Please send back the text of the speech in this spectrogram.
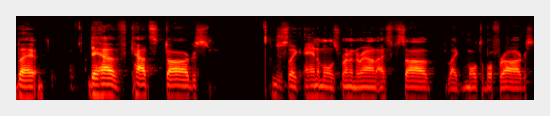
But they have cats, dogs, just like animals running around. I saw like multiple frogs.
